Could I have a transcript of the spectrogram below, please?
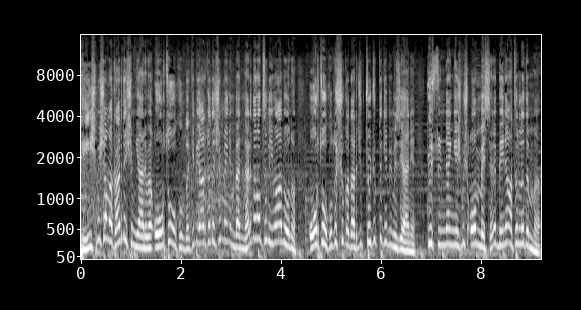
değişmiş ama kardeşim yani ben ortaokuldaki bir arkadaşım benim ben nereden hatırlayayım abi onu? Ortaokulda şu kadarcık çocuktuk hepimiz yani. Üstünden geçmiş 15 sene beni hatırladın mı?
